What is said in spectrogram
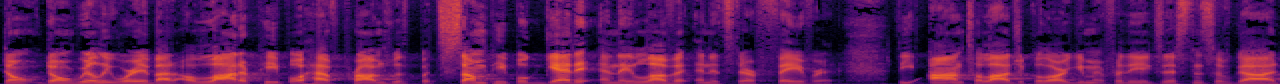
don't, don't really worry about it. A lot of people have problems with but some people get it and they love it and it's their favorite. The ontological argument for the existence of god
